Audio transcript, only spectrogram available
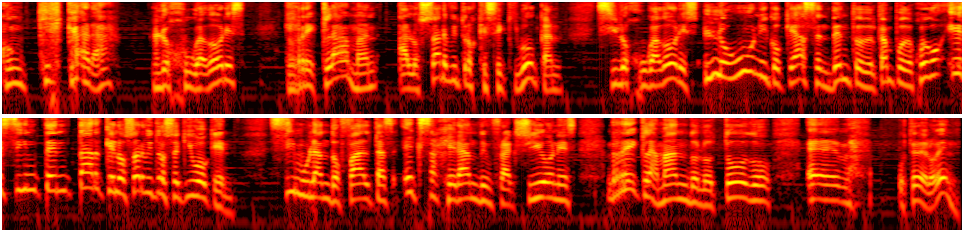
con qué cara los jugadores reclaman a los árbitros que se equivocan si los jugadores lo único que hacen dentro del campo de juego es intentar que los árbitros se equivoquen, simulando faltas, exagerando infracciones, reclamándolo todo. Eh, ustedes lo ven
